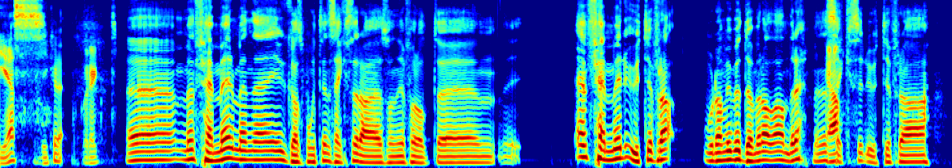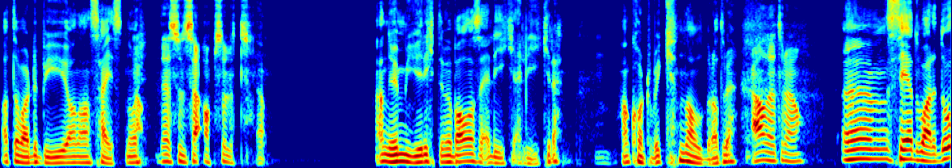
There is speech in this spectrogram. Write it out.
Yes, Liker det. korrekt. uh, men femmer, men eh, i utgangspunktet en sekser, da, sånn i forhold til En femmer ut ifra hvordan vi bedømmer alle andre, men en Ja. sekser ut ifra at det var debut, og han er 16 år. Ja, det syns jeg absolutt. Han gjør mye riktig med ball. Altså. Jeg, liker, jeg liker det. Han kommer til å bli knallbra, tror jeg. Ja, det tror jeg også. Um, C. Eduardo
